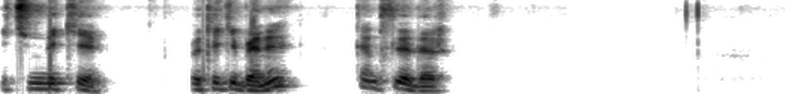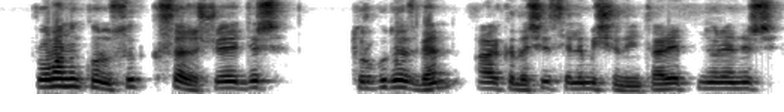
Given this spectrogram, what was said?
içindeki öteki beni temsil eder. Romanın konusu kısaca şöyledir. Turgut Özben arkadaşı Selim Işık'ın intihar ettiğini öğrenir.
